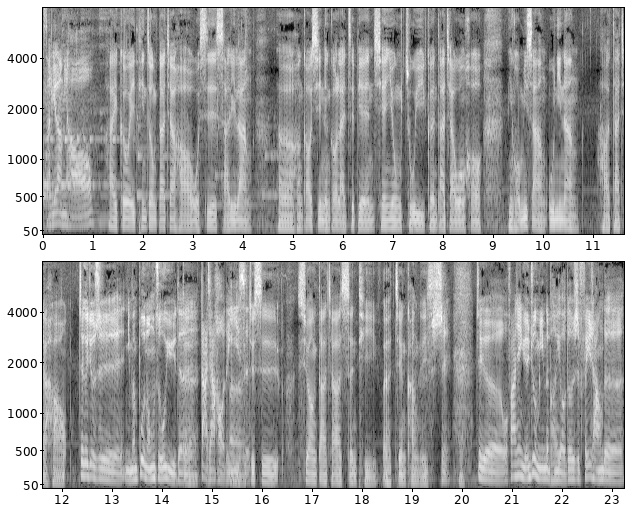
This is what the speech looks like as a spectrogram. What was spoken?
萨利浪，你好。嗨，各位听众，大家好，我是萨利浪。呃，很高兴能够来这边，先用族语跟大家问候，米红米桑乌尼囊，好，大家好。这个就是你们布农族语的“大家好”的意思，呃、就是希望大家身体呃健康的意思。是，这个我发现原住民的朋友都是非常的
